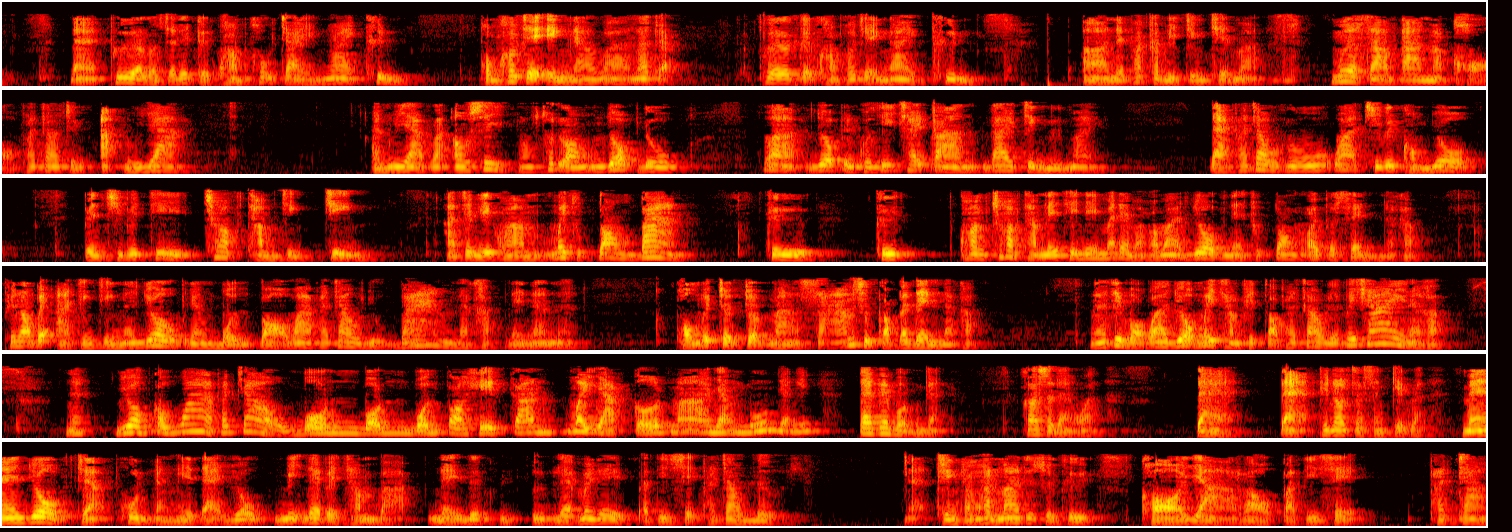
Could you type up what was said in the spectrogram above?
แต่เพื่อเราจะได้เกิดความเข้าใจง่ายขึ้น ผมเข้าใจเองนะว่าน่าจะเพื่อเกิดความเข้าใจง่ายขึ้นในพระคัมภีร์จึงเขียนว่า เมื่อซาตานมาขอพระเจ้าจึงอนุญาต อนุญาตว่าเอาสิลองทดลองโยบดู ว่าโยบเป็นคนที่ใช้การได้จริงหรือไม่ แต่พระเจ้ารู้ว่าชีวิตของโยบเป็นชีวิตที่ชอบทำจริง ๆ อาจจะมีความไม่ถูกต้องบ้าง คือคือ ความชอบธรรมในที่นี้ไม่ได้หมายความว่าโยบเนี่ยถูกต้องร้อยเปอร์เซ็นตนะครับ พี่น้องไปอ่านจริง ๆ นะโยบยังบ่นต่อว่าพระเจ้าอยู่บ้างนะครับ ในนั้นนะผมไปจดจดมาสามสิบกว่าประเด็นนะครับนะที่บอกว่าโยบไม่ทำผิดต่อพระเจ้าเลยไม่ใช่นะครับนะโยบก็ว่าพระเจ้าบนบนบนต่อเหตุการณ์ ไม่อยากเกิดมาอย่างนู้นอย่างนี้แต่ไปหมดเหมือนกัน ก็แสดงว่า แต่แต่พี่น้องจะสังเกตว่า แม้โยบจะพูดอย่างนี้แต่โยบมิได้ไปทำบาปในเรื่องอื่น ๆ และไม่ได้ปฏิเสธพระเจ้าเลยนะสิ่งสำคัญมากที่สุดคือ ขออย่าเราปฏิเสธพระเจ้า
